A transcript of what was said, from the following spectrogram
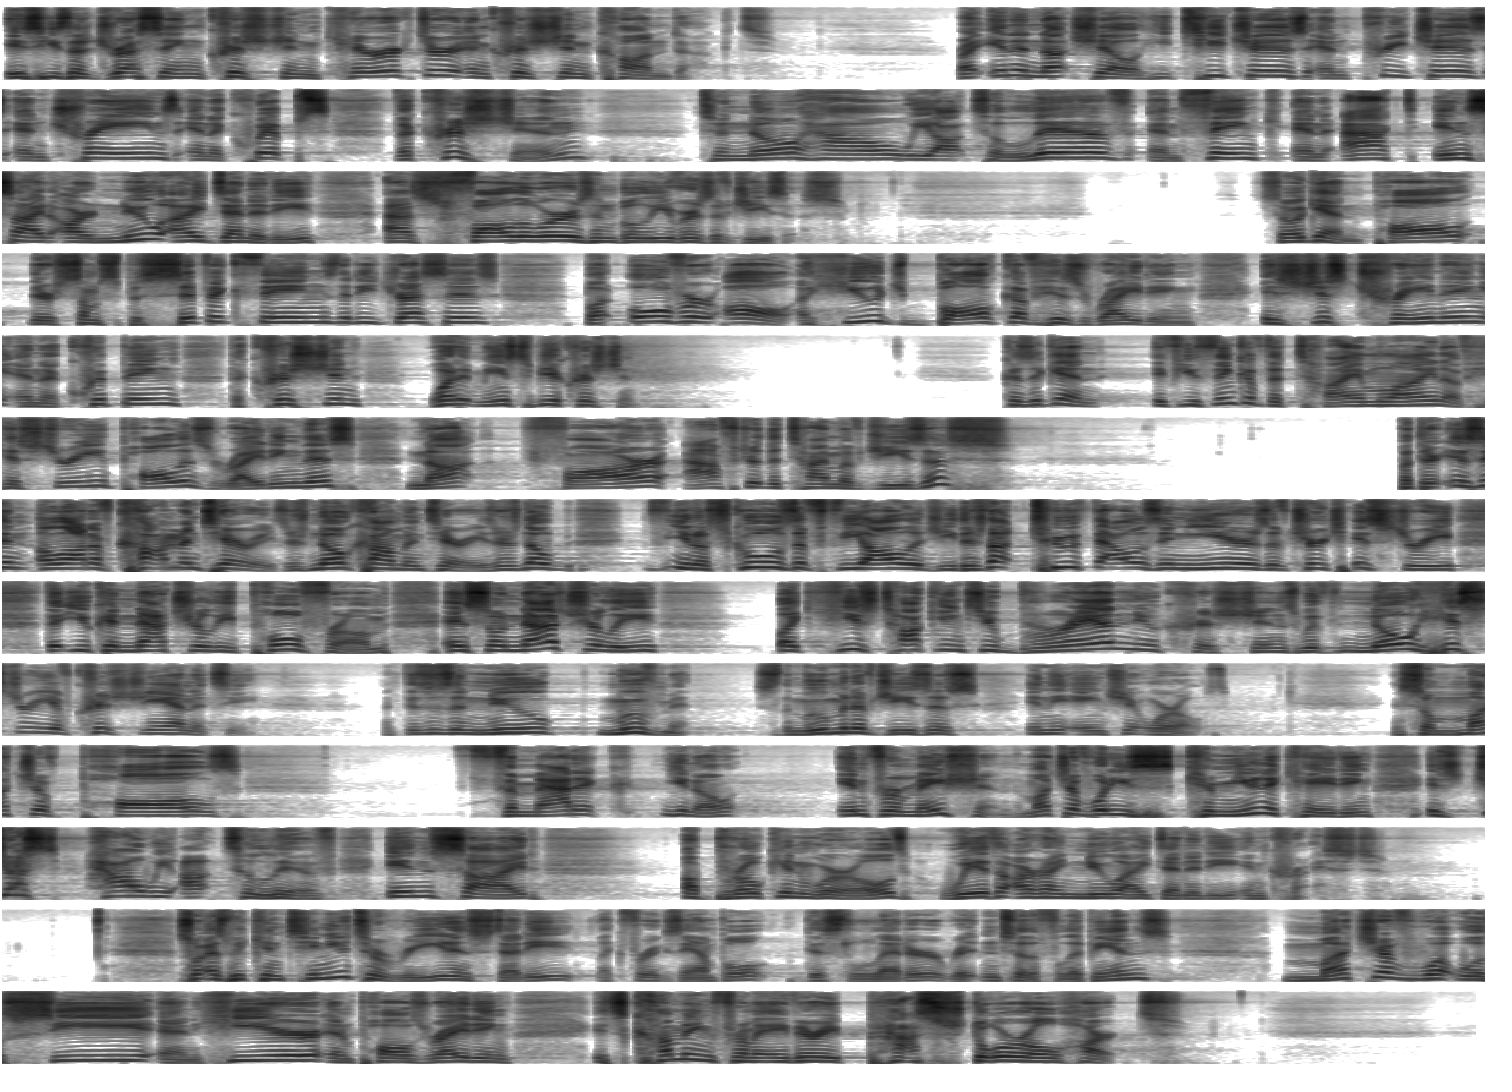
is he's addressing Christian character and Christian conduct. Right? In a nutshell, he teaches and preaches and trains and equips the Christian to know how we ought to live and think and act inside our new identity as followers and believers of Jesus. So, again, Paul, there's some specific things that he addresses, but overall, a huge bulk of his writing is just training and equipping the Christian what it means to be a Christian. Because again, if you think of the timeline of history, Paul is writing this not far after the time of Jesus. But there isn't a lot of commentaries. There's no commentaries. There's no, you know, schools of theology. There's not 2,000 years of church history that you can naturally pull from. And so naturally, like he's talking to brand new Christians with no history of Christianity. Like this is a new movement. Is the movement of Jesus in the ancient world. And so much of Paul's thematic, you know, information. Much of what he's communicating is just how we ought to live inside a broken world with our new identity in Christ. So, as we continue to read and study, like for example, this letter written to the Philippians, much of what we'll see and hear in Paul's writing, it's coming from a very pastoral heart.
